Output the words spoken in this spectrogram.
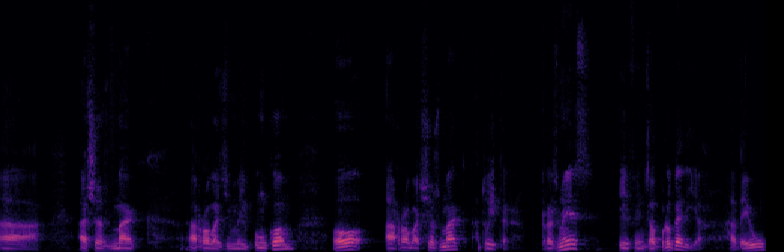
a aixosmac.gmail.com o arroba xosmac a Twitter. Res més i fins al proper dia. Adeu.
